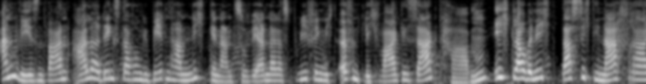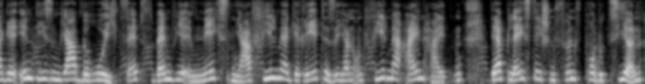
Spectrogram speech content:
anwesend waren, allerdings darum gebeten haben, nicht genannt zu werden, da das Briefing nicht öffentlich war, gesagt haben, ich glaube nicht, dass sich die Nachfrage in diesem Jahr beruhigt, selbst wenn wir im nächsten Jahr viel mehr Geräte sichern und viel mehr Einheiten der PlayStation 5 produzieren,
